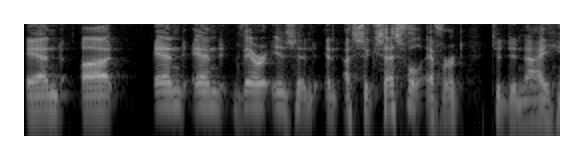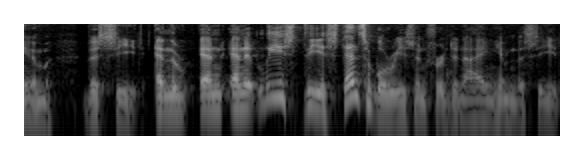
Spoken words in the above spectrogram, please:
and uh, and and there is an, an, a successful effort to deny him the seat. And, the, and, and at least the ostensible reason for denying him the seat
